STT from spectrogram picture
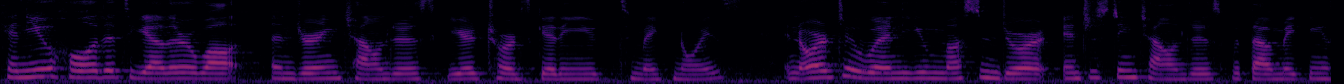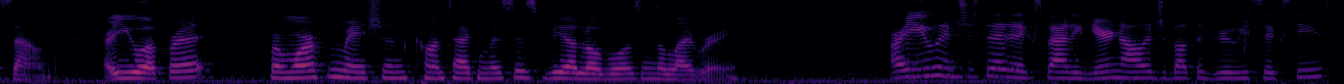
Can you hold it together while enduring challenges geared towards getting you to make noise? In order to win, you must endure interesting challenges without making a sound. Are you up for it? For more information, contact Mrs. Villalobos in the library. Are you interested in expanding your knowledge about the Groovy 60s?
